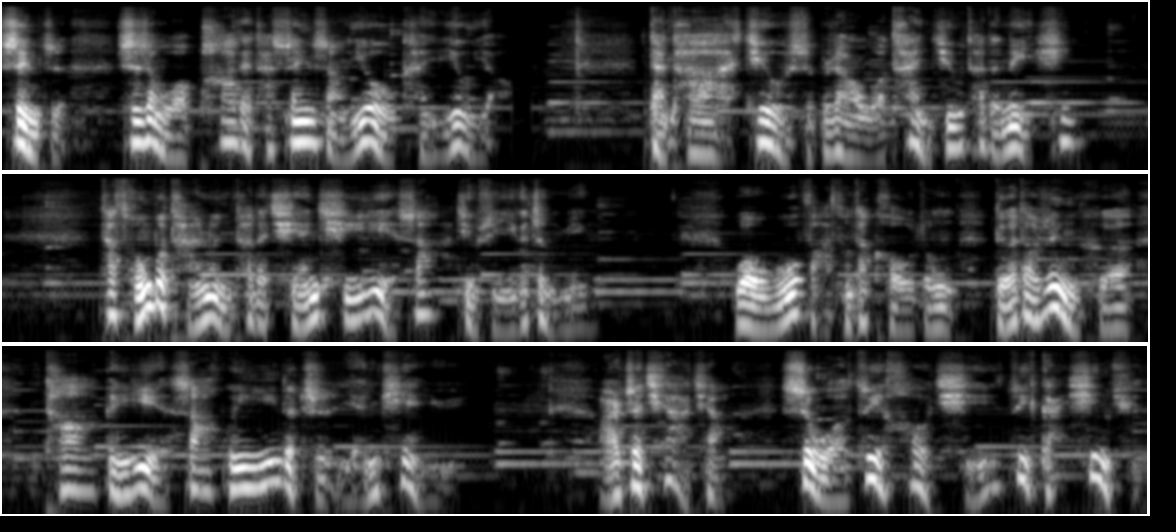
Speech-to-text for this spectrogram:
甚至是让我趴在他身上又啃又咬，但他就是不让我探究他的内心。他从不谈论他的前妻叶莎，就是一个证明。我无法从他口中得到任何他跟叶莎婚姻的只言片语，而这恰恰是我最好奇、最感兴趣的。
